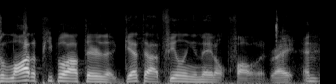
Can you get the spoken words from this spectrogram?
a lot of people out there that get that feeling and they don't follow it, right? And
